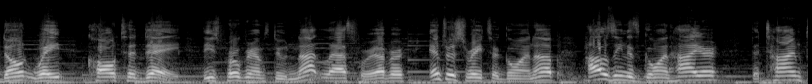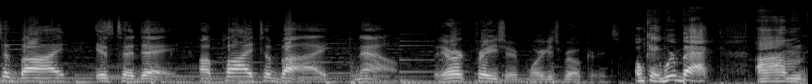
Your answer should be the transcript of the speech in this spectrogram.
don't wait, call today. These programs do not last forever. Interest rates are going up, housing is going higher. The time to buy is today. Apply to buy now with Eric Frazier, Mortgage Brokerage. Okay, we're back. Um,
